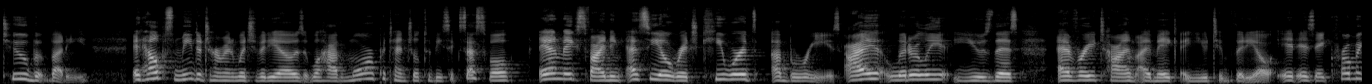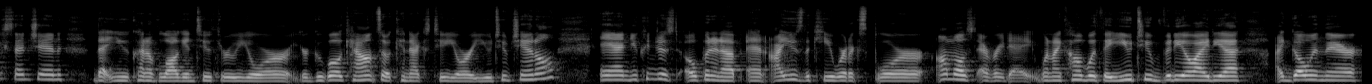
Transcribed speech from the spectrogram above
TubeBuddy. It helps me determine which videos will have more potential to be successful and makes finding SEO rich keywords a breeze. I literally use this every time I make a YouTube video. It is a Chrome extension that you kind of log into through your your Google account so it connects to your YouTube channel and you can just open it up and I use the keyword explorer almost every day. When I come up with a YouTube video idea, I go in there,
